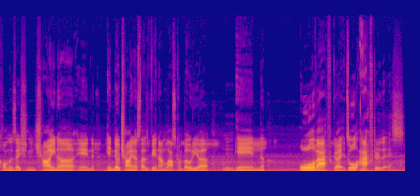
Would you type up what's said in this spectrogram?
colonization in China, in Indochina, so that's Vietnam, Laos, Cambodia, Mhm. in all of Africa, it's all after this.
